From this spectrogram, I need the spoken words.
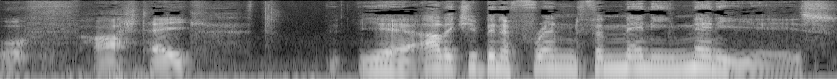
Oof, harsh take. Yeah, Alex, you've been a friend for many, many years,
